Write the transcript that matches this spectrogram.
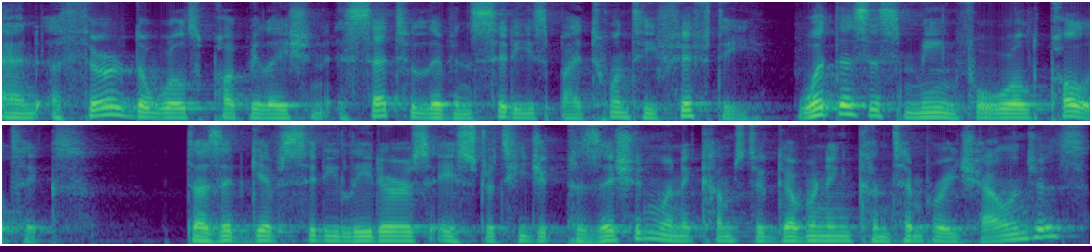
and a third of the world's population is set to live in cities by 2050, what does this mean for world politics? Does it give city leaders a strategic position when it comes to governing contemporary challenges?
